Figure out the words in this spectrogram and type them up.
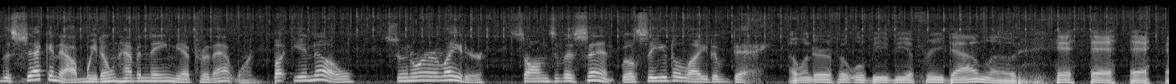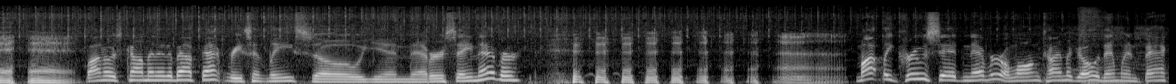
the second album. We don't have a name yet for that one. But you know, sooner or later, Songs of Ascent will see the light of day. I wonder if it will be via free download. Bono's commented about that recently, so you never say never. Motley Crue said never a long time ago, then went back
